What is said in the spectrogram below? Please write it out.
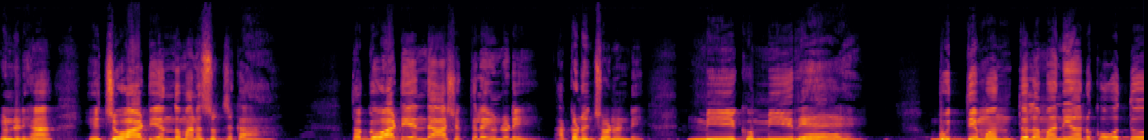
ఉండుడి. హెచ్చువాటి ఎందు మనసు ఉంచక తగ్గువాటి ఎందు ఆసక్తులై ఉండుడి. అక్కడ నుంచి చూడండి. మీకు మీరే బుద్ధిమంతులమని అనుకోవద్దు.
